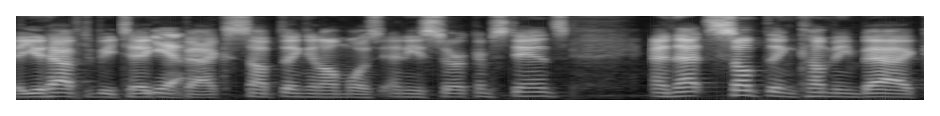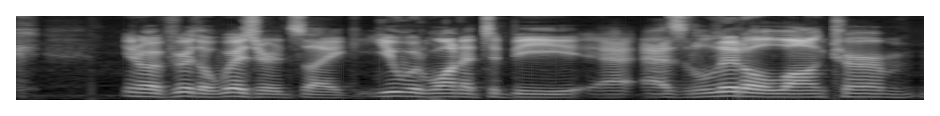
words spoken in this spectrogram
that you'd have to be taking yeah. back something in almost any circumstance. And that's something coming back, you know, if you're the Wizards, like you would want it to be as little long term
